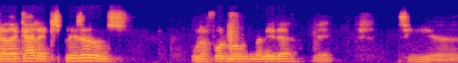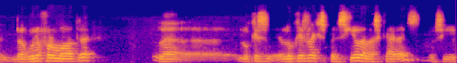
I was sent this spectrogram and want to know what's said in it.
Cada cara expressa doncs, una forma, una manera, eh? o sigui, eh, d'alguna forma o altra, la, el que és, el que és l'expressió de les cares, o sigui,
